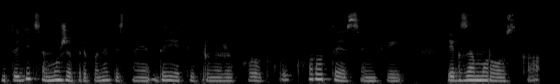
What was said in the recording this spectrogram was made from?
і тоді це може припинитись на деякий проміжок короткий, коротесенький як заморозка,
